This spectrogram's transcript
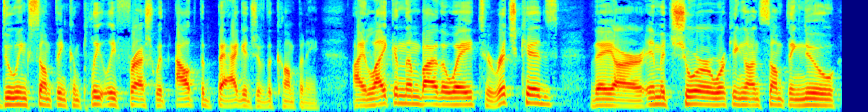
doing something completely fresh without the baggage of the company. I liken them, by the way, to rich kids. They are immature, working on something new,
